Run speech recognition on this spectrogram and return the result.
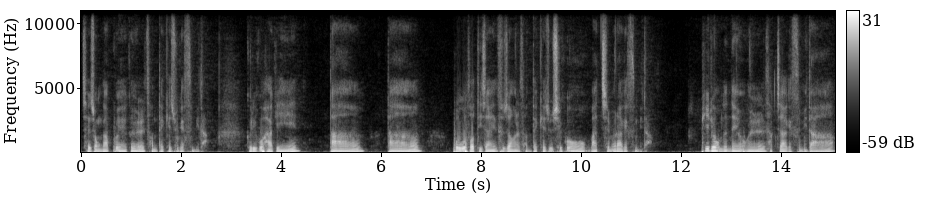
최종 납부액을 선택해 주겠습니다. 그리고 확인, 다음, 다음, 보고서 디자인 수정을 선택해 주시고 마침을 하겠습니다. 필요 없는 내용을 삭제하겠습니다.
